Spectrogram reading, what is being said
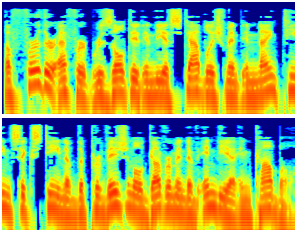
A further effort resulted in the establishment in 1916 of the Provisional Government of India in Kabul.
